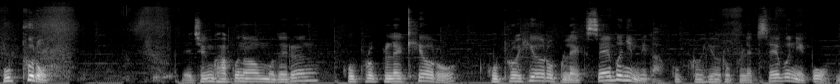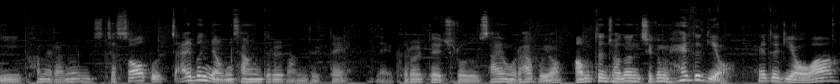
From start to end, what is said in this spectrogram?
고프로 네, 지금 갖고 나온 모델은 고프로 블랙 히어로 고프로 히어로 블랙 7입니다. 고프로 히어로 블랙 7이고 이 카메라는 진짜 서브 짧은 영상들을 만들 때 네, 그럴 때 주로 사용을 하고요. 아무튼 저는 지금 헤드기어, 헤드기어와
